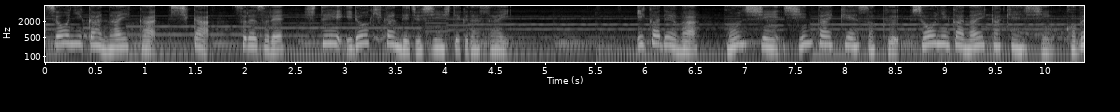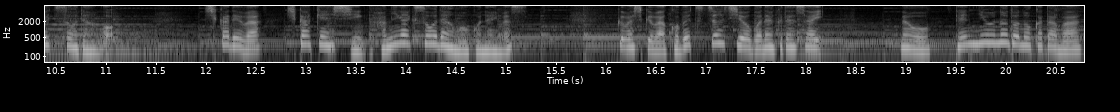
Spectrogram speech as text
小児科内科歯科それぞれ指定医療機関で受診してください。以下では問診身体計測小児科内科検診個別相談を。歯科では歯科検診歯磨き相談を行います。詳しくは個別通知をご覧ください。なお転入などの方は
